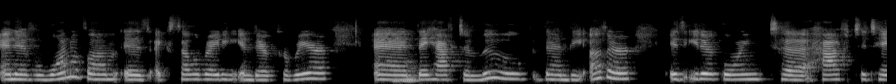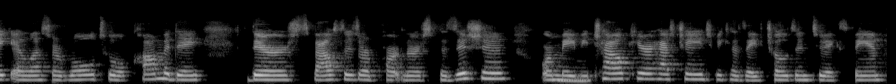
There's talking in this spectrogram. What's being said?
and if one of them is accelerating in their career and mm-hmm. they have to move then the other is either going to have to take a lesser role to accommodate their spouses or partner's position or maybe mm-hmm. childcare has changed because they've chosen to expand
